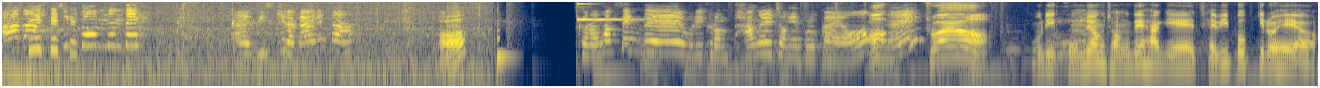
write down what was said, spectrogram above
아나 집도 없는 데. 아 위스키나 까야겠다. 어? 그럼 학생들 우리 그럼 방을 정해 볼까요 어? 오늘? 좋아요. 우리 공명 정대하게 제비 뽑기로 해요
